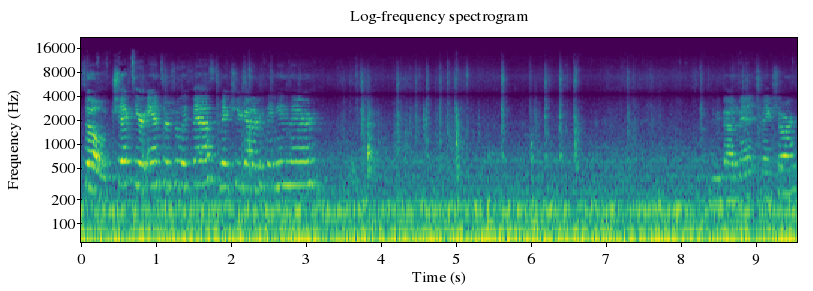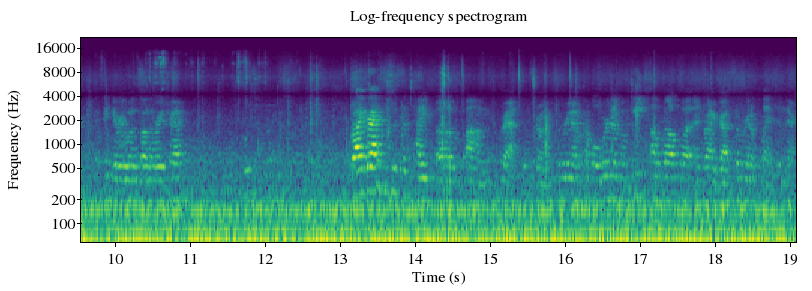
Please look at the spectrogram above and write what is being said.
So check your answers really fast. Make sure you got everything in there. Have you got a minute to make sure? I think everyone's on the right track. Ryegrass is just a type of um, grass that's growing. So we're gonna have a couple. We're gonna have a wheat, alfalfa, and ryegrass. So we're gonna plant in there.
